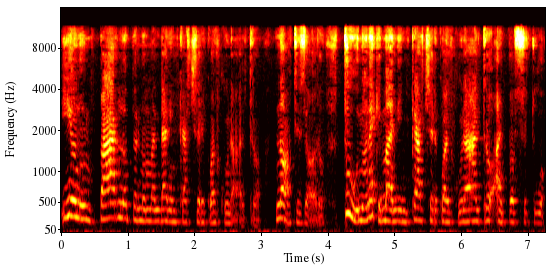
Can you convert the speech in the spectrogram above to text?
io non parlo per non mandare in carcere qualcun altro. No tesoro, tu non è che mandi in carcere qualcun altro al posto tuo,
